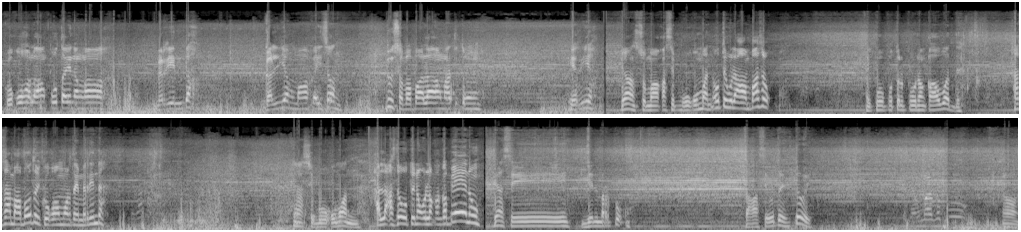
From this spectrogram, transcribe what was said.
Kukuha lang po tayo ng ah, merienda. Galyang mga kaisan. Doon sa baba lang natin itong area. Yan, sumakas si Bukuman. O, wala kang pasok. Nagpuputol po ng kawad. Sasama ka ba ito? Kukuha muna tayo merienda. Yan, si Bukuman. Ang lakas daw ito ng ulang kagabi eh, no? Yan, si Jelmar po. Saka si Utoy. Ito eh. umaga po. Yan.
